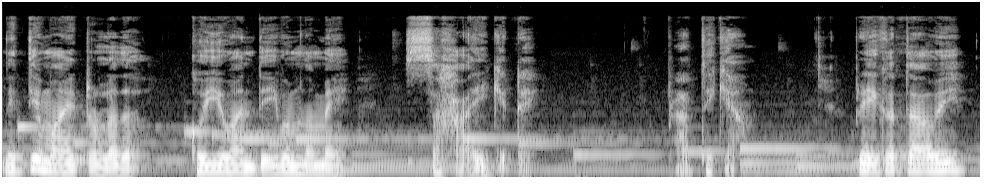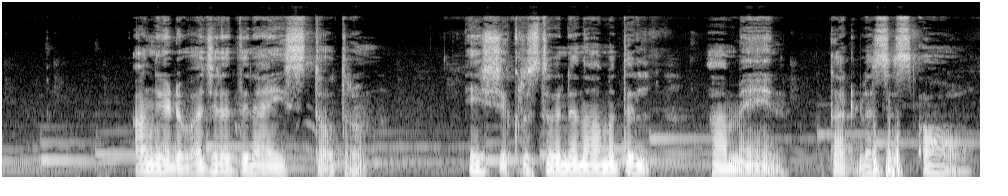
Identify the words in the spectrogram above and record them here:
നിത്യമായിട്ടുള്ളത് കൊയ്യുവാൻ ദൈവം നമ്മെ സഹായിക്കട്ടെ. പ്രാർത്ഥിക്കാം. പ്രിയ കർത്താവേ അങ്ങയുടെ വചനത്തിനായി സ്തോത്രം. യേശു ക്രിസ്തുവിന്റെ നാമത്തിൽ. ആമേൻ. God blesses all.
